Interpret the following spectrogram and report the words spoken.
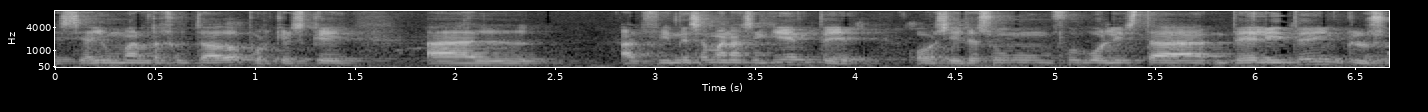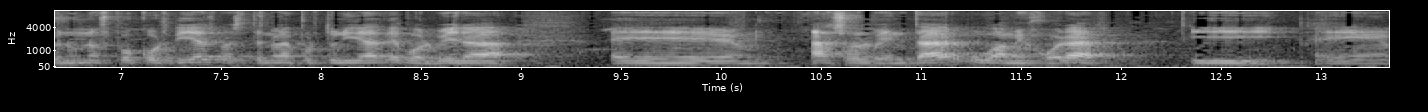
si hay un mal resultado, porque es que al al fin de semana siguiente o si eres un futbolista de élite, incluso en unos pocos días vas a tener la oportunidad de volver a, eh, solventar o a mejorar. Y eh,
